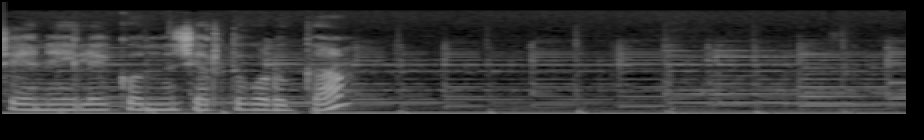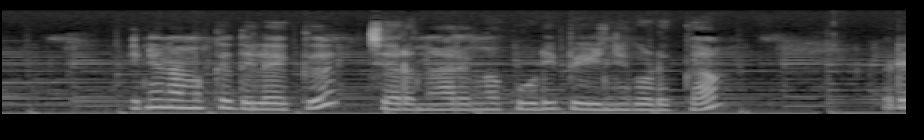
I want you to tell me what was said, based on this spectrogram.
ചേനയിലേക്ക് ഒന്ന് ചേർത്ത് കൊടുക്കാം. ഇനി നമുക്കിതിലേക്ക് ചെറുനാരങ്ങ കൂടി പിഴിഞ്ഞു കൊടുക്കാം. ഒരു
